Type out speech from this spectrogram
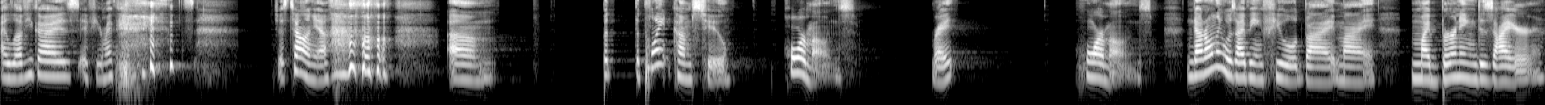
I love you guys if you're my parents. just telling you. um, the point comes to hormones, right? Hormones. Not only was I being fueled by my my burning desire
